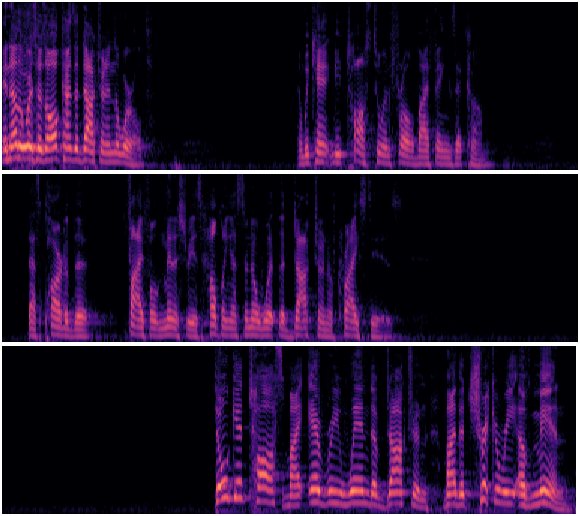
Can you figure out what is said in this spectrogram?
In other words, there's all kinds of doctrine in the world. And we can't be tossed to and fro by things that come. That's part of the fivefold ministry is helping us to know what the doctrine of Christ is. Don't get tossed by every wind of doctrine, by the trickery of men,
